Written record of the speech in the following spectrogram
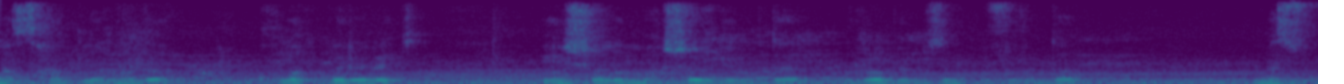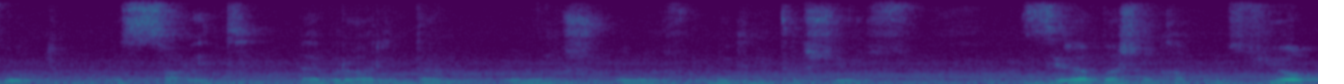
nasihatlarına da kulak vererek inşallah mahşer gününde Rabbimizin huzurunda Mesud ve Said ebrarinden olmuş oluruz umudunu taşıyoruz. Zira başka kapımız yok,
